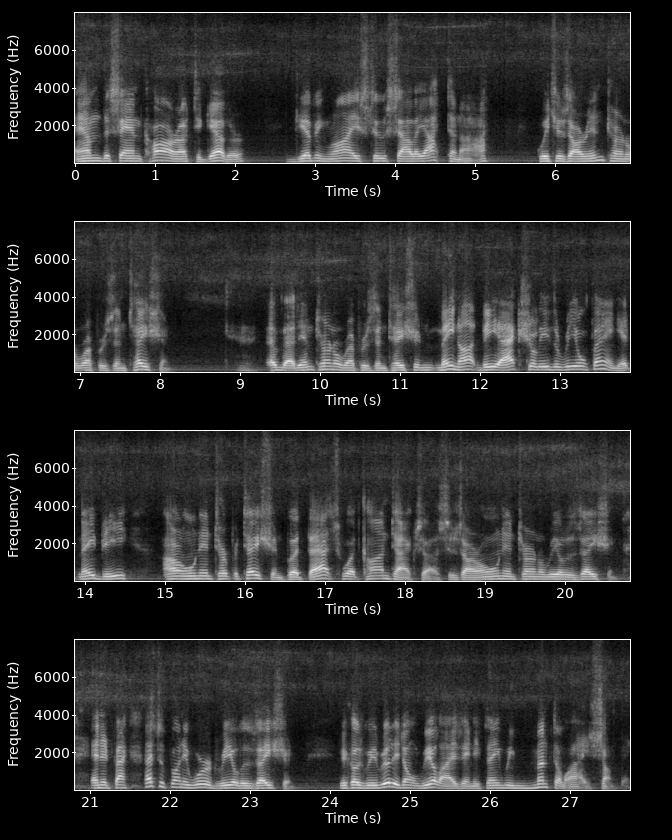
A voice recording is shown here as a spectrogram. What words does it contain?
and the sankhara together, giving rise to salayatana, which is our internal representation. And that internal representation may not be actually the real thing. It may be our own interpretation, but that's what contacts us is our own internal realization. And in fact, that's a funny word, realization, because we really don't realize anything, we mentalize something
